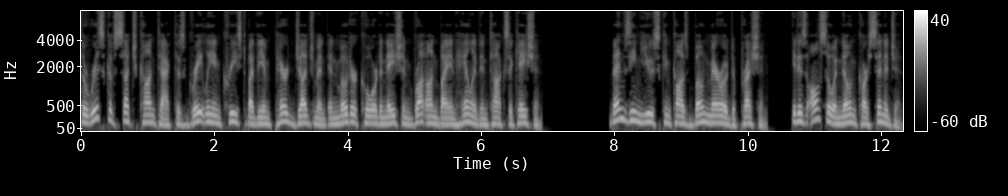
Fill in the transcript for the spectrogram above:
The risk of such contact is greatly increased by the impaired judgment and motor coordination brought on by inhalant intoxication. Benzene use can cause bone marrow depression. It is also a known carcinogen.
